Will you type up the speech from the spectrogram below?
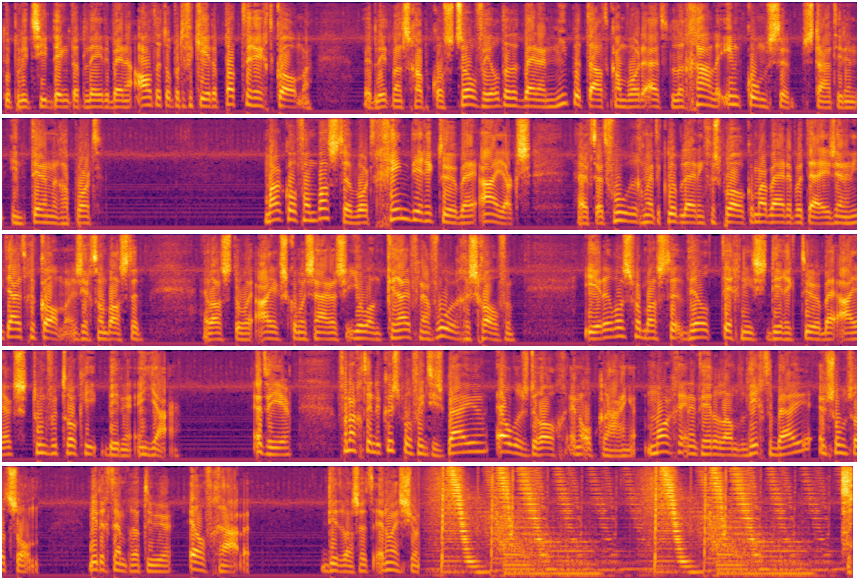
De politie denkt dat leden bijna altijd op het verkeerde pad terechtkomen. Het lidmaatschap kost zoveel dat het bijna niet betaald kan worden uit legale inkomsten, staat in een interne rapport. Marco van Basten wordt geen directeur bij Ajax. Hij heeft uitvoerig met de clubleiding gesproken, maar beide partijen zijn er niet uitgekomen, zegt Van Basten. Hij was door Ajax-commissaris Johan Cruijff naar voren geschoven. Eerder was Van Basten wel technisch directeur bij Ajax, toen vertrok hij binnen een jaar. Het weer. Vannacht in de kustprovincies buien, elders droog en opklaringen. Morgen in het hele land lichte buien en soms wat zon. Middagtemperatuur 11 graden. Dit was het NOS Journal.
